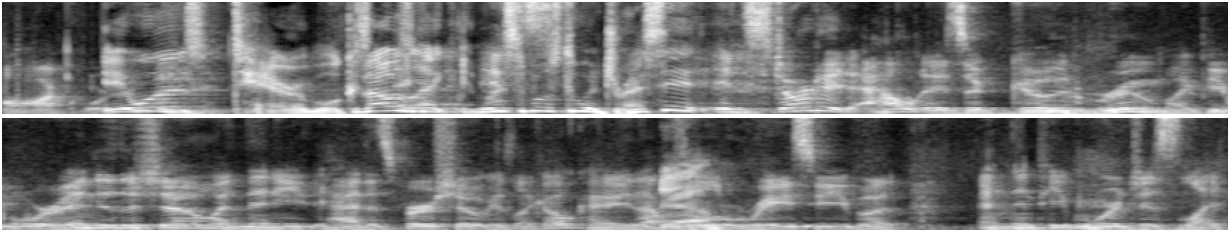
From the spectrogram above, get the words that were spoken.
awkward. It was terrible. Cause I was And like, am I supposed to address it? It started out as a good room. Like people were into the show, and then he had his first show. He's like, okay, that was Yeah. a little racy, but and then people were just like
